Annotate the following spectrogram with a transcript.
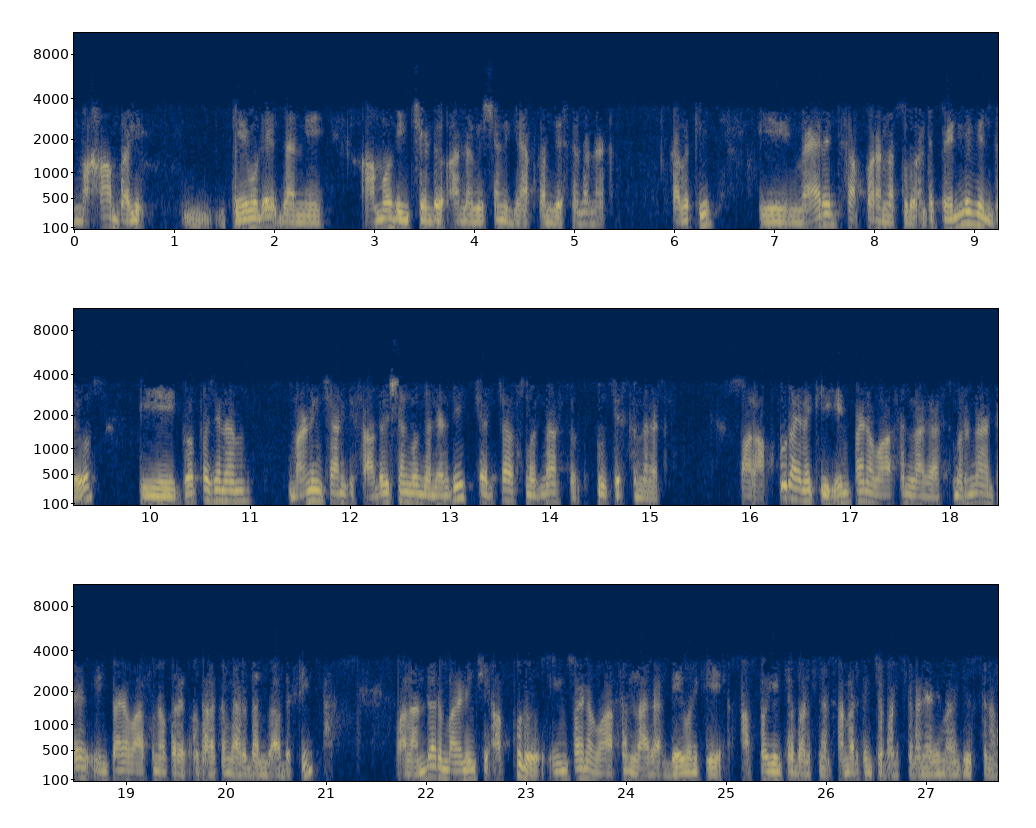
మహాబలి. దేవుడే దాన్ని ఆమోదించాడు అన్న విషయాన్ని జ్ఞాపకం చేస్తాడు అన్నట్టు. కాబట్టి ఈ మ్యారేజ్ సప్పర్ అన్నప్పుడు అంటే పెళ్ళి విందు ఈ గొప్ప జనం మరణించడానికి సాదృశ్యంగా ఉందనేది చర్చ స్మరణ సూచిస్తుంది అన్నట్టు. వాళ్ళు అప్పుడు ఆయనకి ఇంపైన వాసన లాగా స్మరణ అంటే ఇంపైన వాసన ఒక రకంగా అర్థం కాబట్టి వాళ్ళందరూ మరణించి అప్పుడు ఇంపైన వాసన లాగా దేవునికి అప్పగించబడుతున్నారు సమర్పించబడుతున్నారు అనేది మనం చూస్తున్నాం.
